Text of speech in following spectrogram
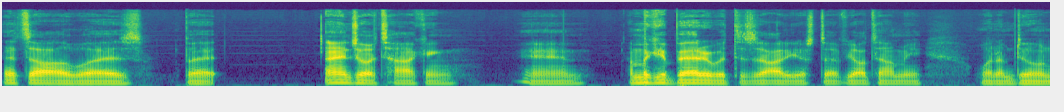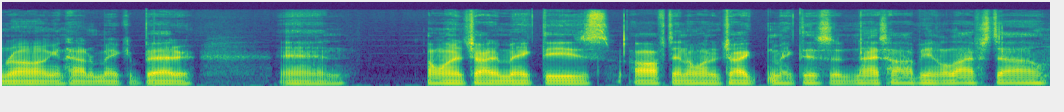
that's all it was. But I enjoy talking, and I'm gonna get better with this audio stuff. Y'all tell me what I'm doing wrong and how to make it better. And I want to try to make these often. I want to try to make this a nice hobby and a lifestyle.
